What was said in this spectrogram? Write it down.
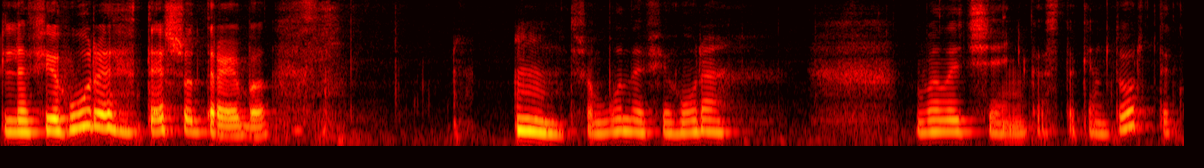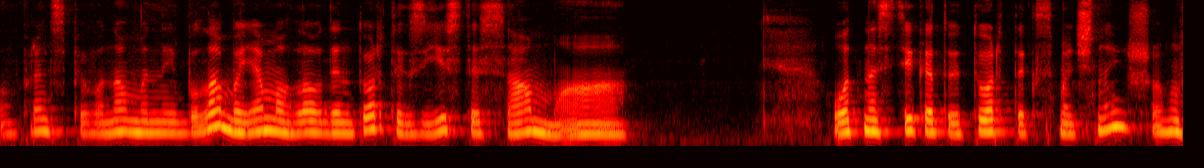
для фігури те, що треба. Що буде фігура величенька з таким тортиком. В принципі, вона в мене і була, бо я могла один тортик з'їсти сама. От настільки той тортик смачний, що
